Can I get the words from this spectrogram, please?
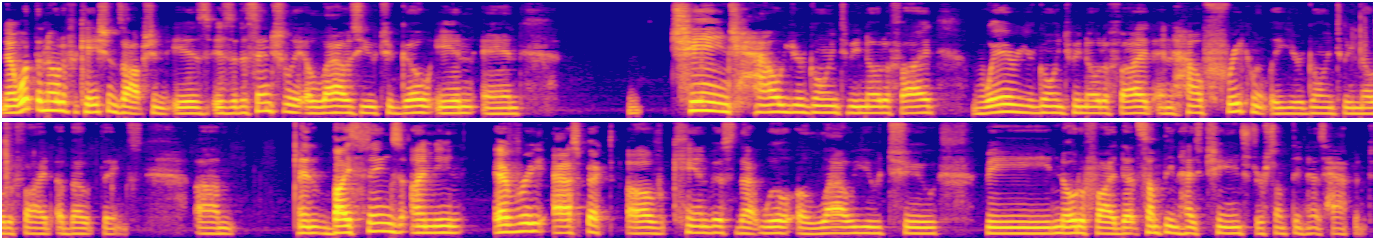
Now what the notifications option is, is it essentially allows you to go in and change how you're going to be notified, where you're going to be notified, and how frequently you're going to be notified about things. Um, and by things, I mean every aspect of Canvas that will allow you to be notified that something has changed or something has happened.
